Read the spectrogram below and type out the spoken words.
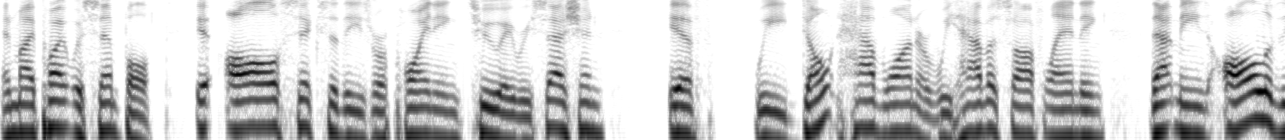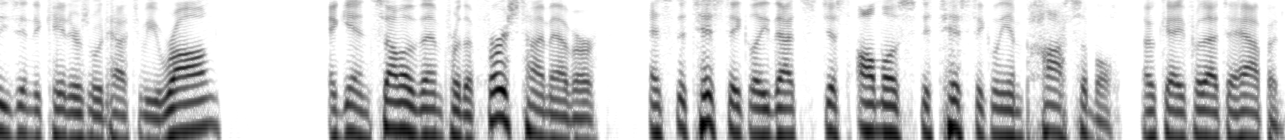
And my point was simple it, all six of these were pointing to a recession. If we don't have one or we have a soft landing, that means all of these indicators would have to be wrong. Again, some of them for the first time ever and statistically, that's just almost statistically impossible, okay, for that to happen.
